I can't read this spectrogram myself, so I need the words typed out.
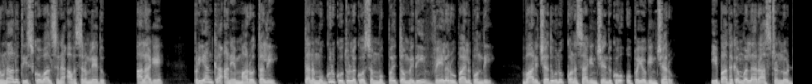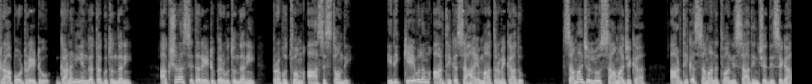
రుణాలు తీసుకోవాల్సిన అవసరం లేదు. అలాగే ప్రియాంక అనే మరో తల్లి తన ముగ్గురు కూతుళ్ళ కోసం ముప్పై తొమ్మిది వేల రూపాయలు పొంది వారి చదువును కొనసాగించేందుకు ఉపయోగించారు. ఈ పథకం వల్ల రాష్ట్రంలో డ్రాపౌట్ రేటు గణనీయంగా తగ్గుతుందని అక్షరాస్యత రేటు పెరుగుతుందని ప్రభుత్వం ఆశిస్తోంది. ఇది కేవలం ఆర్థిక సహాయం మాత్రమే కాదు సమాజంలో సామాజిక ఆర్థిక సమానత్వాన్ని సాధించే దిశగా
